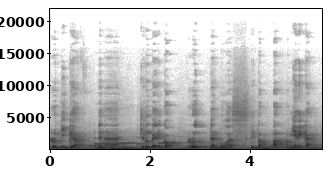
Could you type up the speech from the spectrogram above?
Root 3 dengan judul perikop Ruth dan Boas di tempat pengirikan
